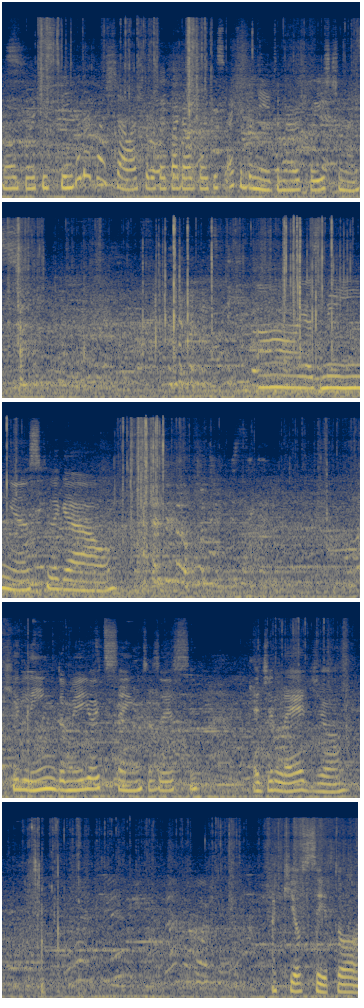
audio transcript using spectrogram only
O porco espinho. Cadê o Paixão? Acho que ele foi pagar o porco espinho. Ai, que bonito. Merry Christmas. Ai, as meinhas. Que legal. Que lindo. 1800 esse. É de LED, ó. Aqui o seto, ó.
